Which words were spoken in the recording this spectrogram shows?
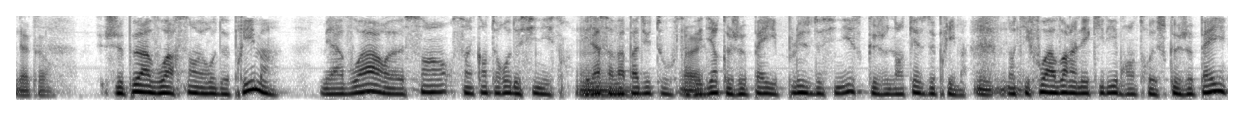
D'accord. Je peux avoir 100 euros de prime, mais avoir euh, 150 euros de sinistre. Et là, ça va pas du tout. Ça Ouais. veut dire que je paye plus de sinistres que je n'encaisse de prime. Mhm. Donc, il faut avoir un équilibre entre ce que je paye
